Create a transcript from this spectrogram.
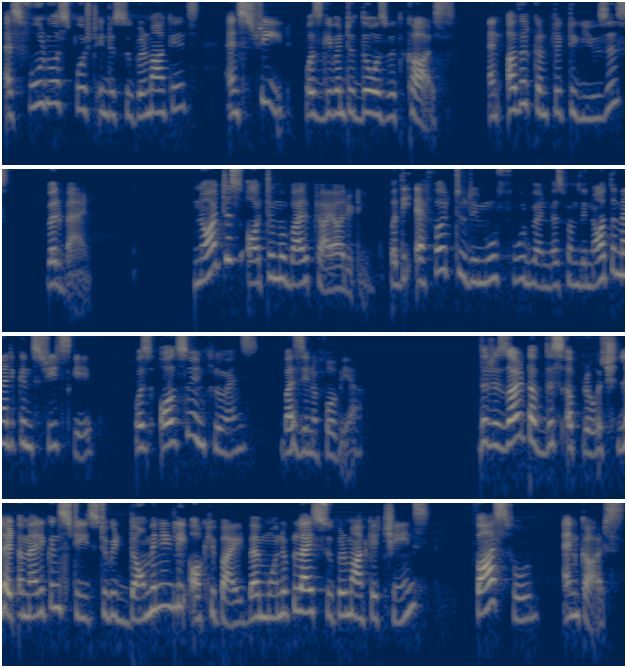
as food was pushed into supermarkets and street was given to those with cars, and other conflicting uses were banned. Not just automobile priority, but the effort to remove food vendors from the North American streetscape was also influenced by xenophobia. The result of this approach led American streets to be dominantly occupied by monopolized supermarket chains, fast food, and cars.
